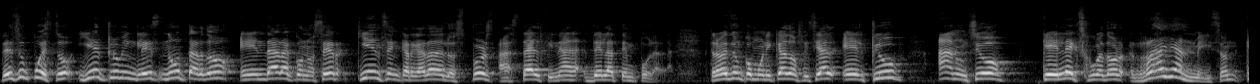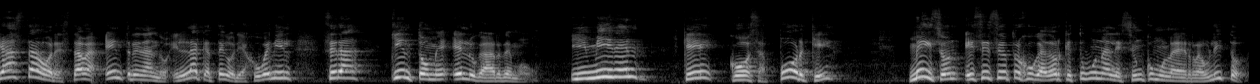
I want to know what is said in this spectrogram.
de su puesto y el club inglés no tardó en dar a conocer quién se encargará de los Spurs hasta el final de la temporada. A través de un comunicado oficial, el club anunció que el exjugador Ryan Mason, que hasta ahora estaba entrenando en la categoría juvenil, será quien tome el lugar de Mou. Y miren qué cosa, porque Mason es ese otro jugador que tuvo una lesión como la de Raulito.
